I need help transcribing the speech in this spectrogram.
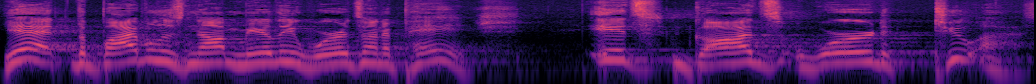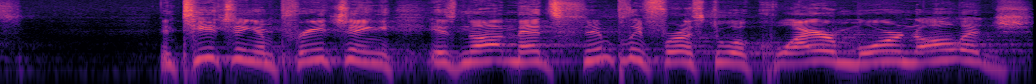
Yet, the Bible is not merely words on a page, it's God's word to us. And teaching and preaching is not meant simply for us to acquire more knowledge,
